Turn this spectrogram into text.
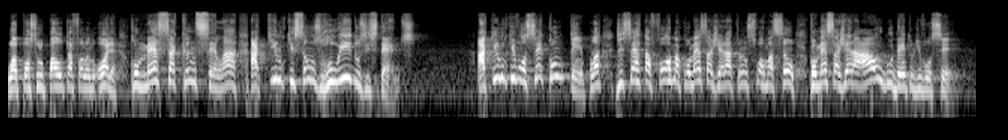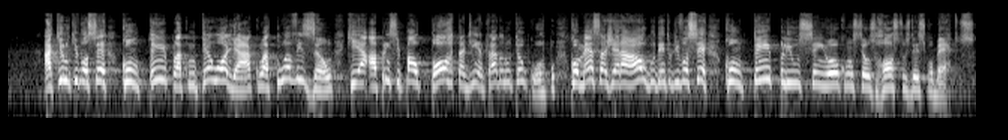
O apóstolo Paulo está falando: olha, começa a cancelar aquilo que são os ruídos externos. Aquilo que você contempla, de certa forma, começa a gerar transformação, começa a gerar algo dentro de você. Aquilo que você contempla com o teu olhar, com a tua visão, que é a principal porta de entrada no teu corpo, começa a gerar algo dentro de você. Contemple o Senhor com os seus rostos descobertos.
